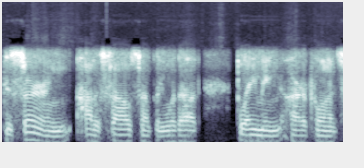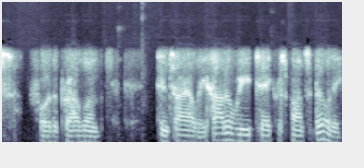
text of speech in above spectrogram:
discern how to solve something without blaming our opponents for the problem entirely? How do we take responsibility?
